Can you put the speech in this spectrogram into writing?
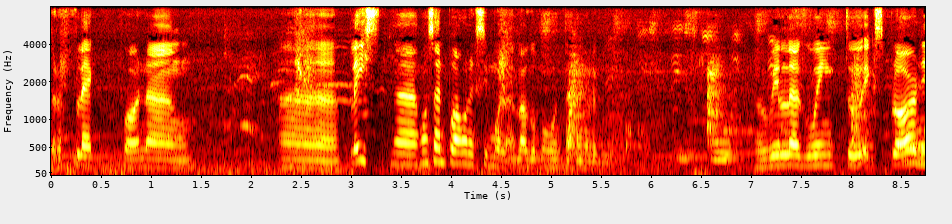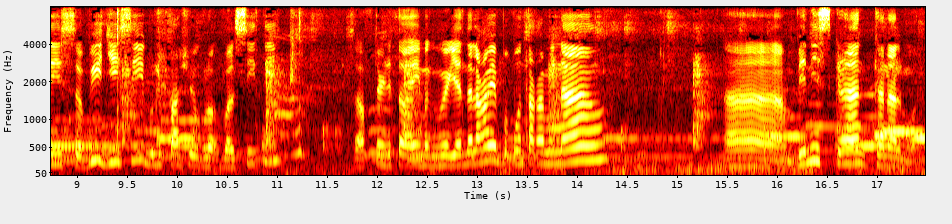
To reflect po ng ah, place na kung saan po ako nagsimula bago pumunta ng Laguna. So, we're uh, going to explore this uh, BGC, Bonifacio Global City. So after nito ay magmerienda lang kami. Pupunta kami ng ah, Venice Grand Canal Mall.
